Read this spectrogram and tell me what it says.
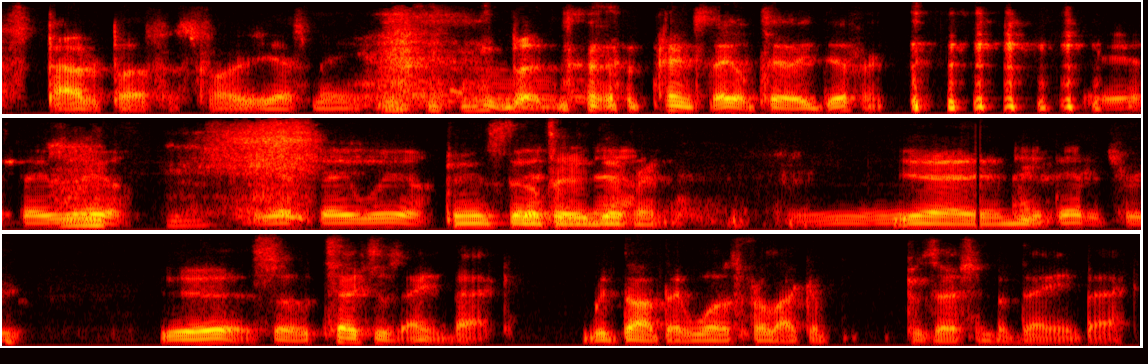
it's powder puff as far as you ask me. but Penn State will tell you different. yes, they will. Yes, they will. Penn State will tell you different. Mhm. Yeah, Ain't that the truth? yeah. So Texas ain't back. We thought they was for like a possession, but they ain't back.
